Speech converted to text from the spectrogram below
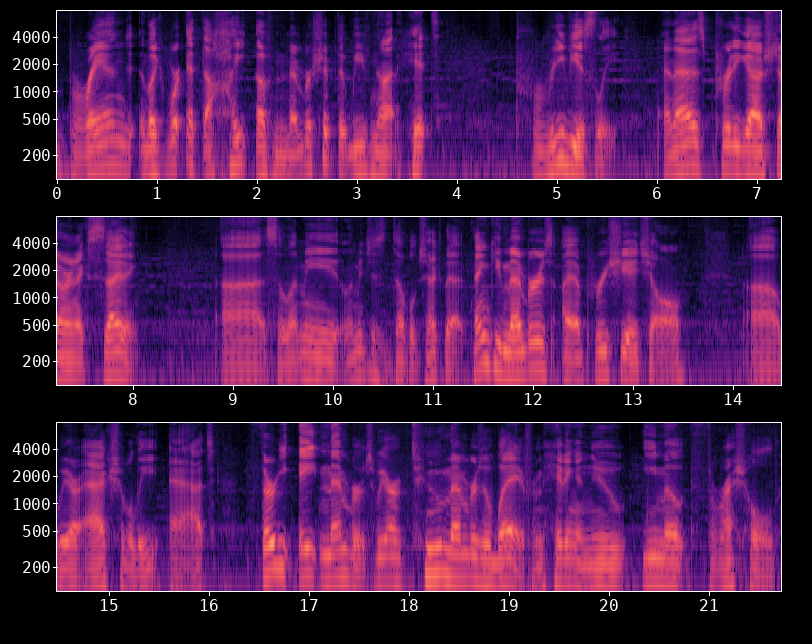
brand, like we're at the height of membership that we've not hit previously. And that is pretty gosh darn exciting. Uh, so let me let me just double check that. Thank you, members. I appreciate y'all. Uh, we are actually at 38 members. We are two members away from hitting a new emote threshold,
